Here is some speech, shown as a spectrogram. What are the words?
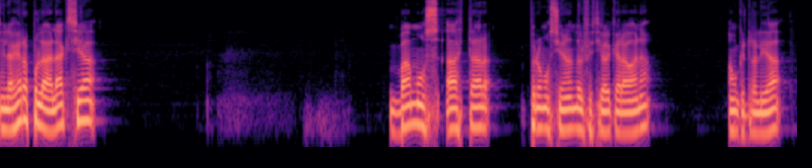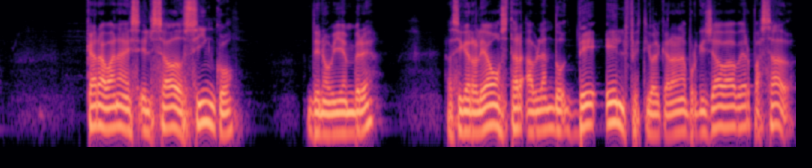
en las guerras por la galaxia vamos a estar promocionando el Festival Caravana, aunque en realidad Caravana es el sábado 5 de noviembre, así que en realidad vamos a estar hablando de el Festival Caravana porque ya va a haber pasado.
